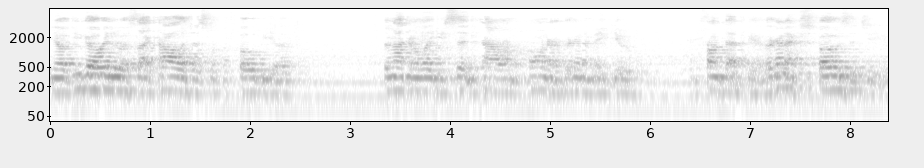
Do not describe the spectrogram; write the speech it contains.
You know, if you go into a psychologist with a phobia, they're not going to let you sit and cower in the corner. They're going to make you confront that fear. They're going to expose it to you.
